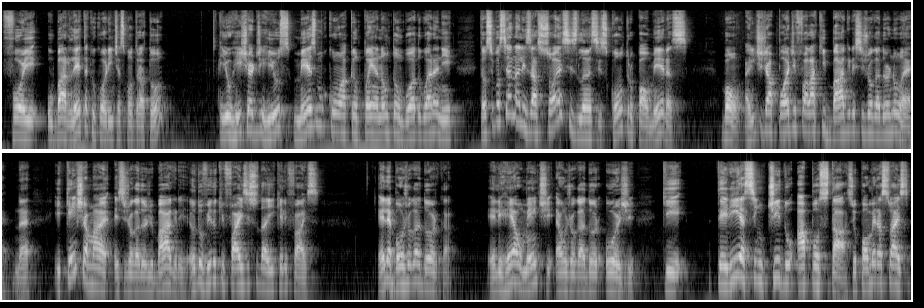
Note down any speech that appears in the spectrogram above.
foi o Barleta que o Corinthians contratou e o Richard Rios, mesmo com a campanha não tão boa do Guarani. Então, se você analisar só esses lances contra o Palmeiras, bom, a gente já pode falar que Bagre esse jogador não é, né? E quem chamar esse jogador de Bagre, eu duvido que faz isso daí que ele faz. Ele é bom jogador, cara ele realmente é um jogador hoje que teria sentido apostar. Se o Palmeiras faz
